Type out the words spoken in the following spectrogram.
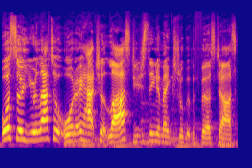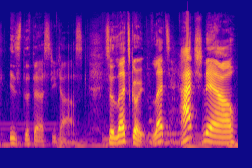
Also, you're allowed to auto hatch it last, you just need to make sure that the first task is the thirsty task. So let's go, let's hatch now,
